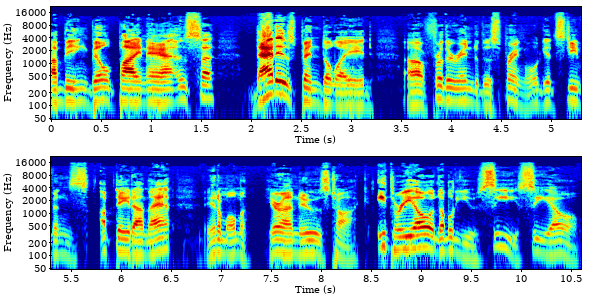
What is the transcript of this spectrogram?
uh, being built by NASA. That has been delayed uh, further into the spring. We'll get Stephen's update on that in a moment here on News Talk. 830 WCCO.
